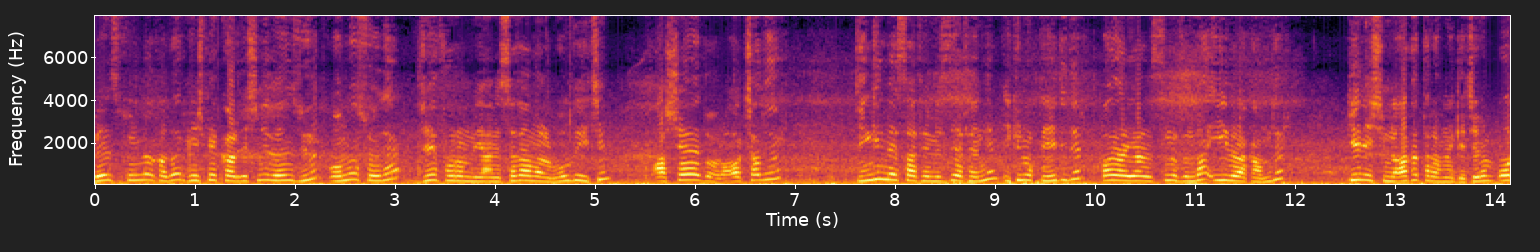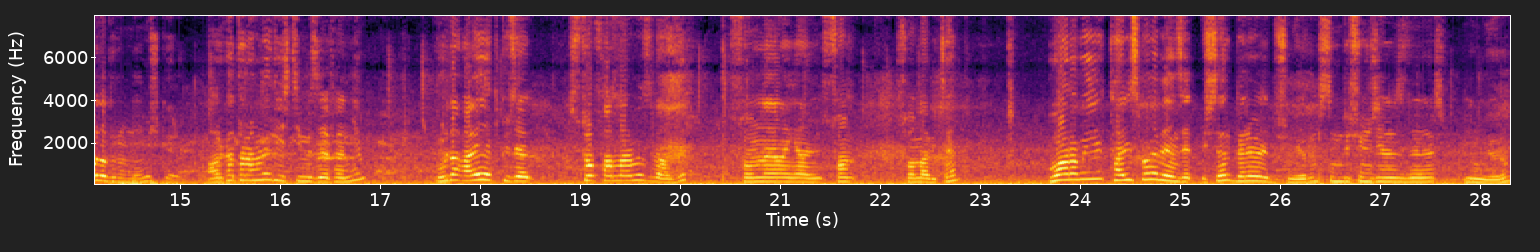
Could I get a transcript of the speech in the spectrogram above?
bez sonuna kadar hatchback kardeşine benziyor. Ondan sonra da C formlu yani sedanlar olduğu için aşağıya doğru alçalıyor. Dingil mesafemiz de efendim 2.7'dir. Bayağı yani sınıfında iyi bir rakamdır. Gelin şimdi arka tarafına geçelim. Orada durum neymiş görelim. Arka tarafına geçtiğimizde efendim burada gayet güzel stop fanlarımız vardır. Sonlayan yani son sonla biten. Bu arabayı talismana benzetmişler. Ben öyle düşünüyorum. Sizin düşünceleriniz neler bilmiyorum.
